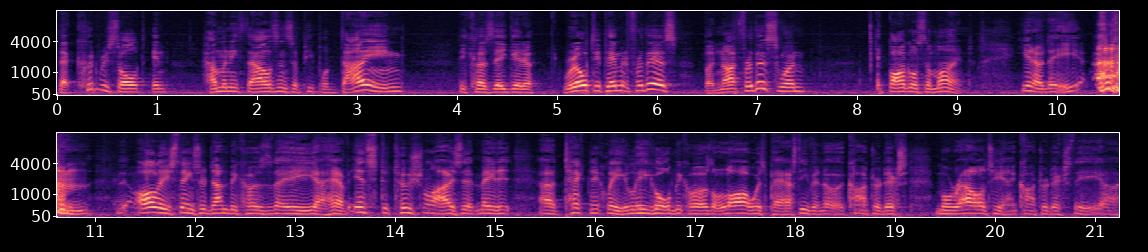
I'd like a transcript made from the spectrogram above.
that could result in how many thousands of people dying because they get a royalty payment for this, but not for this one, it boggles the mind. You know, the all these things are done because they have institutionalized it, made it uh, technically legal because a law was passed, even though it contradicts morality and contradicts the uh,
